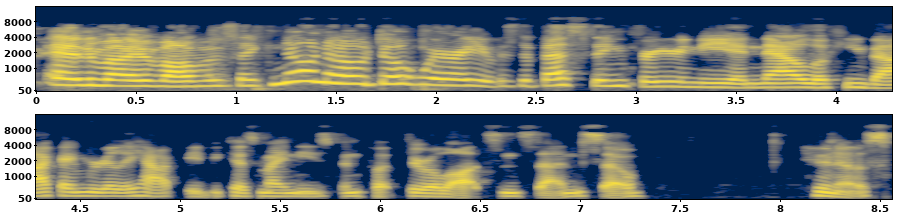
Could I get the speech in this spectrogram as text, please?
and my mom was like, no, no, don't worry. It was the best thing for your knee. And now looking back, I'm really happy because my knee's been put through a lot since then. So who knows?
